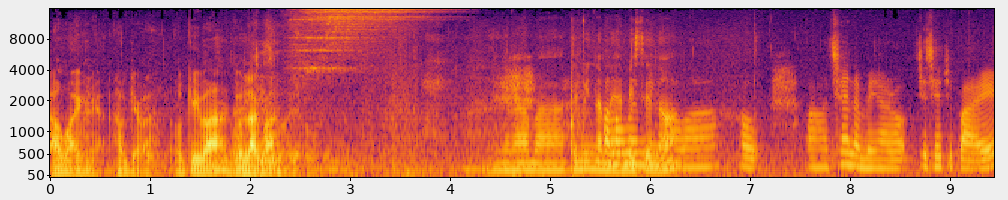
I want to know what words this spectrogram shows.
အောင်ပါခင်ဗျဟုတ်ကဲ့ပါโอเคပါ good luck ပါ မင်္ဂလာပါတမီနာမည်မိတ်ဆွေနော် ဟုတ်အာချဲ့နာမည်ကတော့ချဲချဲဖြစ်ပါတယ်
